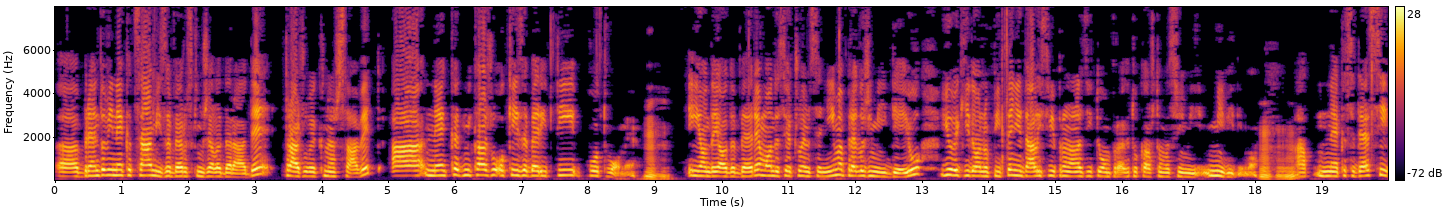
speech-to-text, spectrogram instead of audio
A, brendovi nekad sami izaberu s kim žele da rade, tražu uvek naš savet, a nekad mi kažu, ok, izaberi ti po tvome. Mhm. I onda ja odaberem, onda se ja čujem sa njima, predložim mi ideju i uvek ide ono pitanje da li svi pronalazite u ovom projektu kao što vas svi mi, mi vidimo. Mhm. A neka se desi,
